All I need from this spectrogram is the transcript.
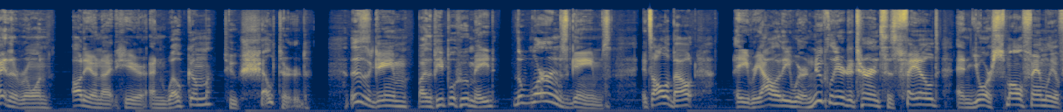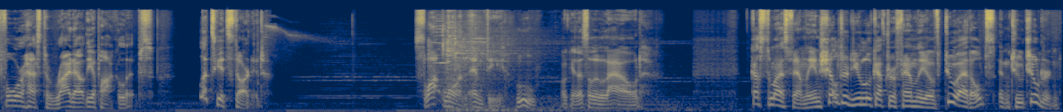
Hey there, everyone. Audio Knight here, and welcome to Sheltered. This is a game by the people who made the Worms games. It's all about a reality where nuclear deterrence has failed and your small family of four has to ride out the apocalypse. Let's get started. Slot 1, empty. Ooh, okay, that's a little loud. Customize family. In Sheltered, you look after a family of two adults and two children.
